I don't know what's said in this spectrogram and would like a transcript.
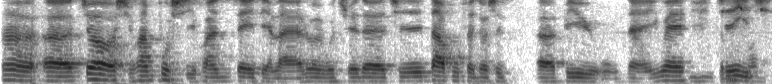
那呃，就喜欢不喜欢这一点来论，我觉得其实大部分都是呃逼于无奈，因为其实以前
